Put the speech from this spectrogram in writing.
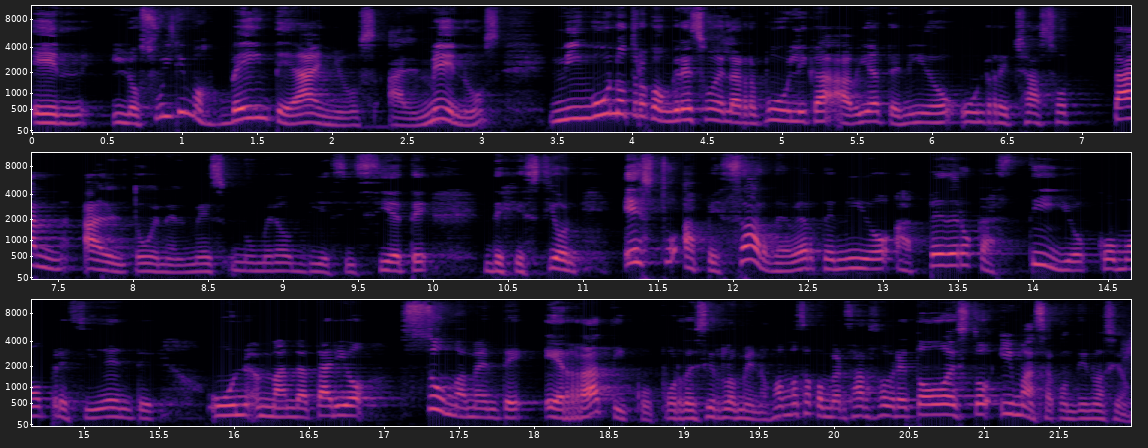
En los últimos 20 años, al menos, ningún otro Congreso de la República había tenido un rechazo tan alto en el mes número 17 de gestión. Esto a pesar de haber tenido a Pedro Castillo como presidente, un mandatario sumamente errático, por decirlo menos. Vamos a conversar sobre todo esto y más a continuación.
